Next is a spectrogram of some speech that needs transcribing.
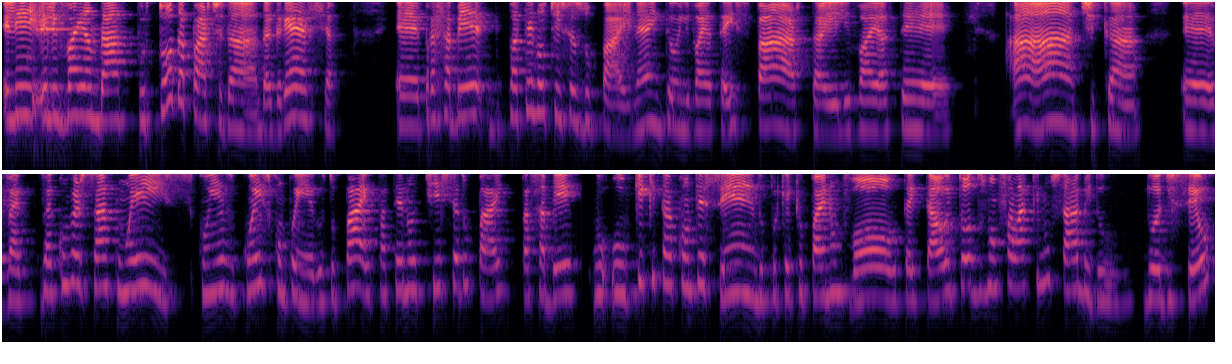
ele, ele vai andar por toda a parte da, da Grécia é, para saber, para ter notícias do pai, né? Então ele vai até Esparta, ele vai até a Ática, é, vai, vai conversar com ex com, ex, com ex-companheiros do pai para ter notícia do pai, para saber o, o que está acontecendo, por que, que o pai não volta e tal, e todos vão falar que não sabe do, do Odisseu,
